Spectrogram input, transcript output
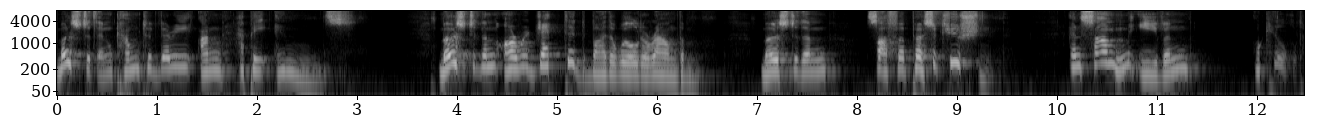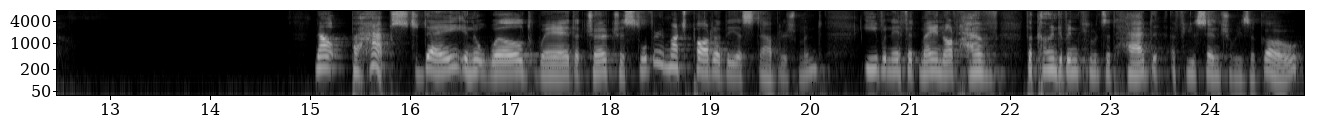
most of them come to very unhappy ends. Most of them are rejected by the world around them. Most of them suffer persecution. And some even are killed. Now, perhaps today, in a world where the church is still very much part of the establishment, even if it may not have the kind of influence it had a few centuries ago,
